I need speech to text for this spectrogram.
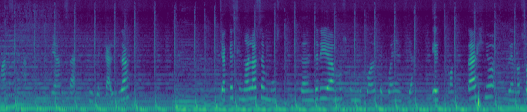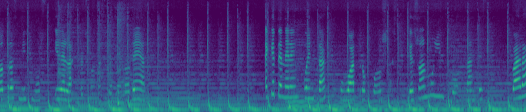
máxima confianza y de calidad, ya que si no lo hacemos tendríamos como consecuencia el contagio de nosotros mismos y de las personas que nos rodean. Hay que tener en cuenta cuatro cosas que son muy importantes para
